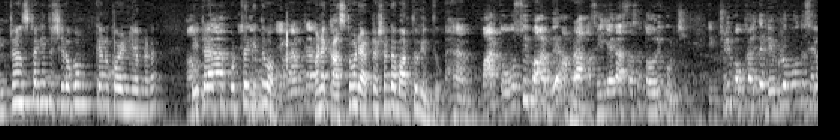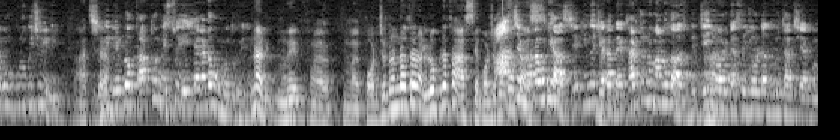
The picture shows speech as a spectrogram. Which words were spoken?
এন্ট্রান্সটা কিন্তু সেরকম কেন করেননি আপনারা? এটা করতে কিন্তু মানে কাস্টমার অ্যাট্রাকশনটা বাড়তো কিন্তু। হ্যাঁ পার্ট অবশ্যই বাড়বে। আমরা হ্যাঁ। সেই জায়গা আস্তে আস্তে তৈরি করছি। অ্যাকচুয়ালি বকখালিতে ডেভেলপ বলতে সেরকম কোনো কিছুই নেই। আচ্ছা। যদি ডেভেলপ থাকতো নিশ্চয়ই এই জায়গাটাও উন্নত হয়ে যেত না মানে পর্যটনরা তো লোকরা তো আসছে পর্যটকরা আসছে মোটামুটি আসছে কিন্তু যেটা দেখার জন্য মানুষ আসবে যেই হ্যাঁ। জলটা সেই জলটা দূরে থাকছে এখন।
